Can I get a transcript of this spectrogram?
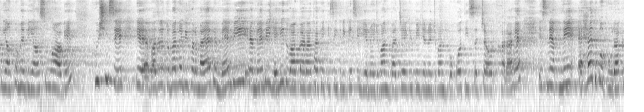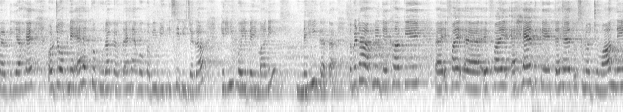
की आँखों में भी आँसू आ गए। खुशी से कि हज़रत उमर ने भी फरमाया कि मैं भी मैं भी यही दुआ कर रहा था कि किसी तरीके से ये नौजवान बच जाए क्योंकि ये नौजवान बहुत ही सच्चा और खरा है। इसने अपने अहद को पूरा कर दिया है और जो अपने अहद को पूरा करता है, वो कभी भी किसी भी जगह कहीं कोई बेईमानी नहीं करता। तो बेटा, आपने देखा कि एफ़ आई अहद के तहत उस नौजवान ने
